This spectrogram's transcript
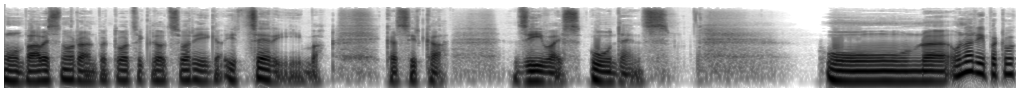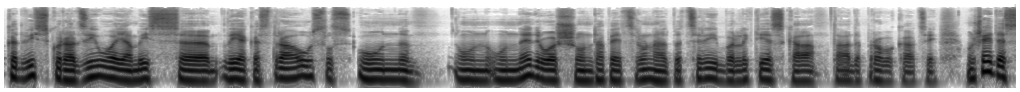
Un pāvests norāda par to, cik ļoti svarīga ir cerība, kas ir kā dzīvais ūdens. Un, uh, un arī par to, ka viss, kurā dzīvojam, viss uh, liekas trausls un un, un nedrošs, un tāpēc runāt par cerību var likties kā tāda provokācija. Un šeit es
